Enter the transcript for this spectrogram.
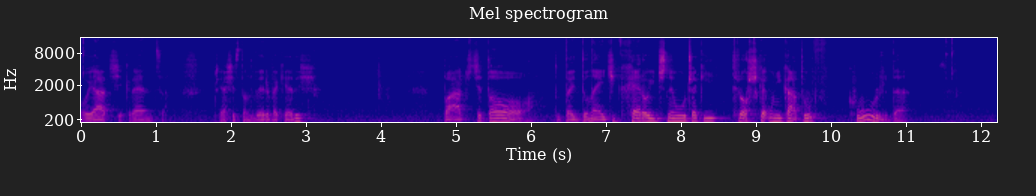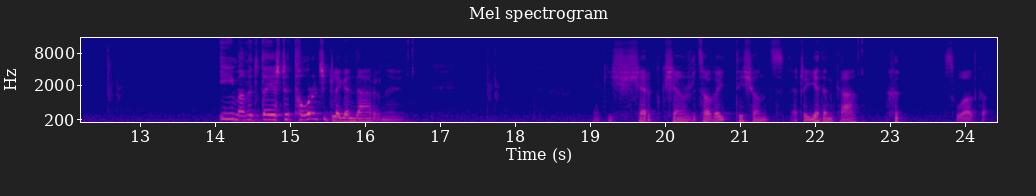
O ja się kręcę. Czy ja się stąd wyrwę kiedyś? Patrzcie to. Tutaj donajcik, heroiczny łuczek i troszkę unikatów. Kurde. I mamy tutaj jeszcze torcik legendarny. Jakiś sierp księżycowej 1000, znaczy 1K. Słodko.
